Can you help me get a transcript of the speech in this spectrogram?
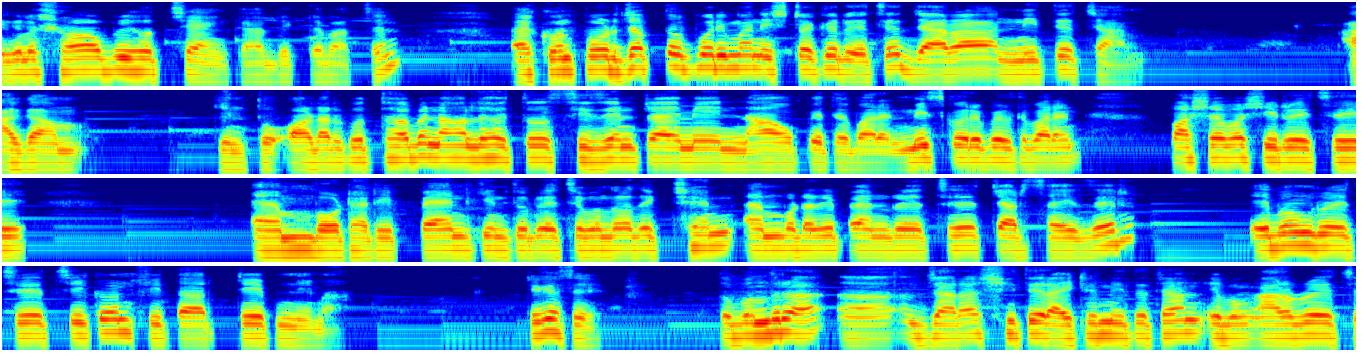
এগুলো সবই হচ্ছে অ্যাঙ্কার, দেখতে পাচ্ছেন? এখন পর্যাপ্ত পরিমাণ স্টকে রয়েছে, যারা নিতে চান, আগাম কিন্তু অর্ডার করতে হবে, না হলে হয়তো সিজন টাইমে নাও পেতে পারেন, মিস করে ফেলতে পারেন। পাশাপাশি রয়েছে এমব্রয়ডারি প্যান্ট কিন্তু রয়েছে বন্ধুরা, দেখছেন? এমব্রয়ডারি প্যান্ট রয়েছে চার সাইজের এবং রয়েছে চিকন ফিতার টেপ নিমা। ঠিক আছে? তো বন্ধুরা যারা শীতের আইটেম নিতে চান এবং আরও রয়েছে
